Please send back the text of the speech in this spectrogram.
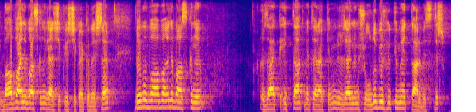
Babali baskını gerçekleşecek arkadaşlar. Ve bu Babali baskını özellikle İttihat ve Terakki'nin düzenlemiş olduğu bir hükümet darbesidir.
